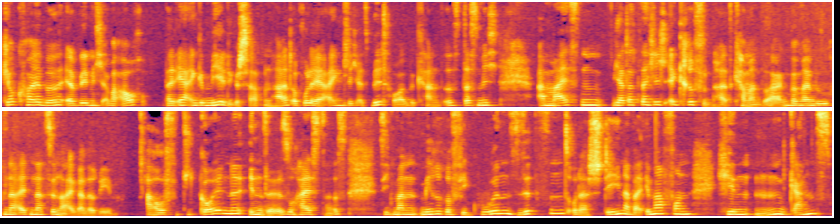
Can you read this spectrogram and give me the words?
Georg Kolbe erwähne ich aber auch, weil er ein Gemälde geschaffen hat, obwohl er ja eigentlich als Bildhauer bekannt ist, das mich am meisten ja tatsächlich ergriffen hat, kann man sagen, bei meinem Besuch in der alten Nationalgalerie. Auf die goldene Insel, so heißt das, sieht man mehrere Figuren sitzend oder stehen, aber immer von hinten ganz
